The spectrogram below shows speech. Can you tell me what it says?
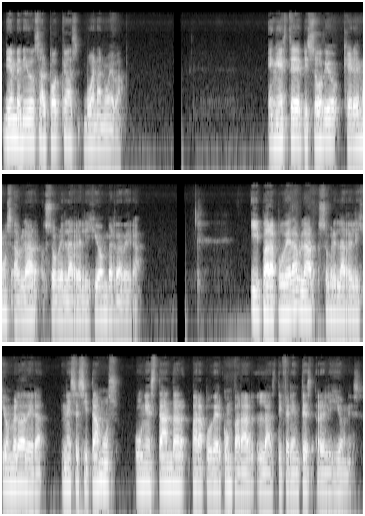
Bienvenidos al podcast Buena Nueva. En este episodio queremos hablar sobre la religión verdadera. Y para poder hablar sobre la religión verdadera necesitamos un estándar para poder comparar las diferentes religiones.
